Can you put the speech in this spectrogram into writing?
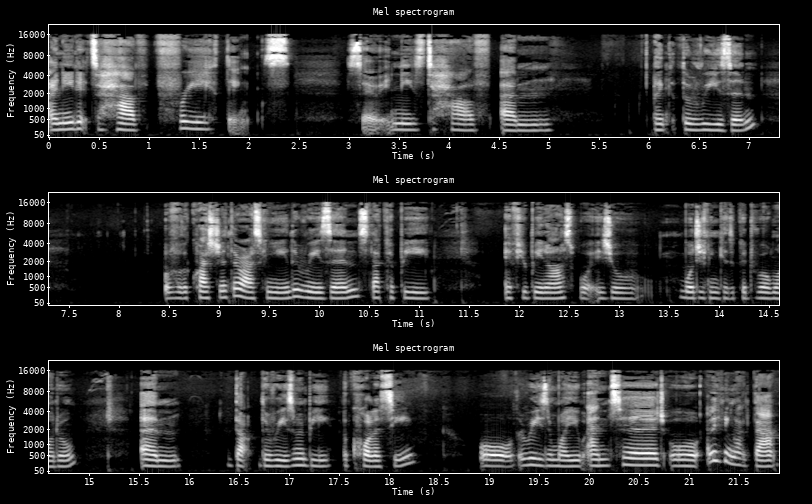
I need it to have three things. So it needs to have um, like the reason of the question if they're asking you, the reason. So that could be if you're being asked what is your what do you think is a good role model? Um that the reason would be equality or the reason why you entered or anything like that.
